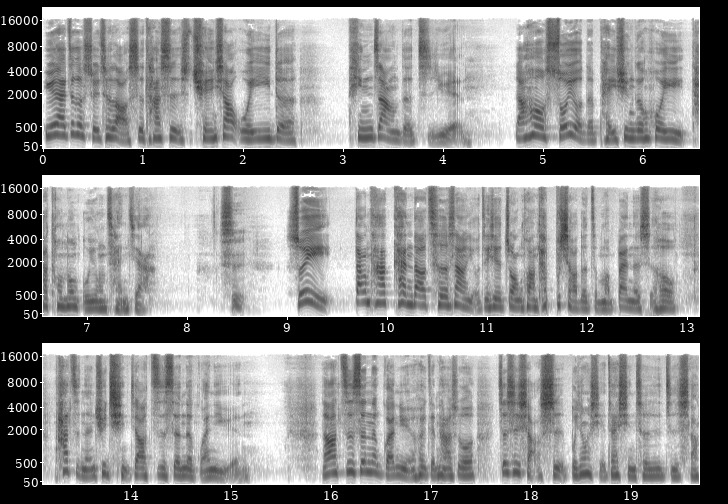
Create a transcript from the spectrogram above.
原来这个随车老师他是全校唯一的听障的职员，然后所有的培训跟会议他通通不用参加。是。所以当他看到车上有这些状况，他不晓得怎么办的时候，他只能去请教资深的管理员。然后资深的管理员会跟他说：“这是小事，不用写在行车日志上。”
